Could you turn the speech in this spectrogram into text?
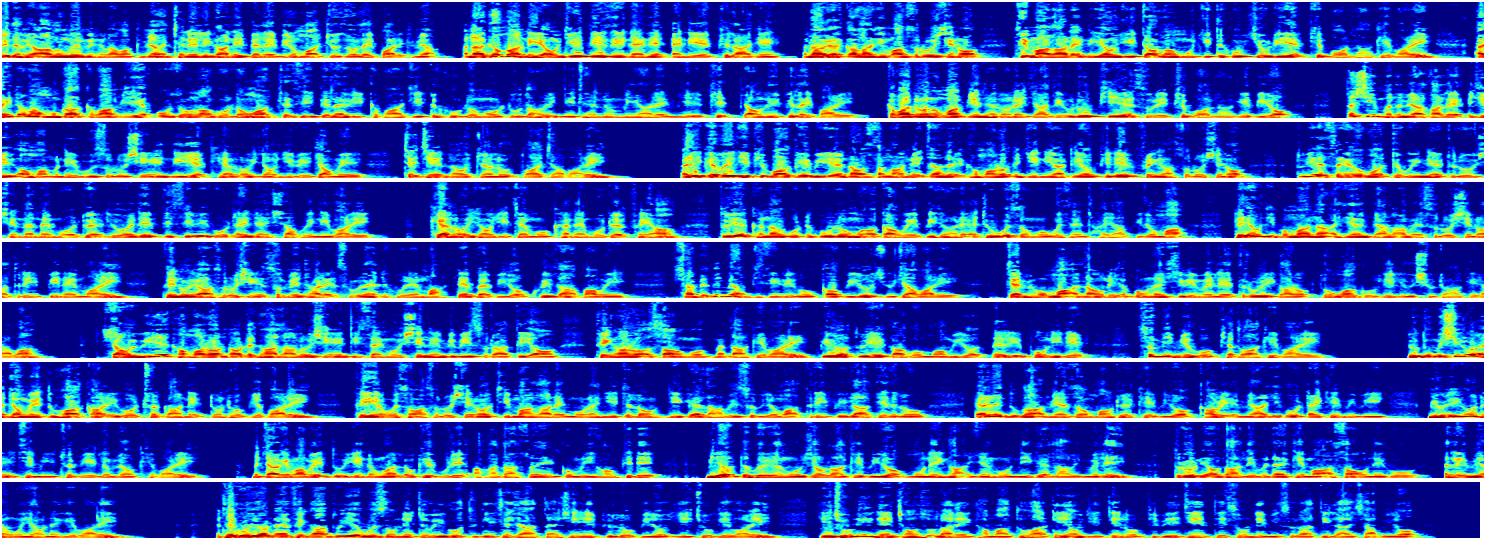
ပြည်သူများအားလုံးပဲမင်္ဂလာပါခင်ဗျာ channel လေးကနေပြန်လည်ပြီးတော့မှကြိုဆိုလိုက်ပါတယ်ခင်ဗျာအနာဂတ်မှာနေအောင်ကြီးတည်စေနိုင်တဲ့အန်ဒီရဖြစ်လာခြင်းအနာဂတ်ကာလကြီးမှာဆိုလို့ရှိရင်တော့ကြီးမားလာတဲ့နေအောင်ကြီးတောက်လောင်မှုကြီးတစ်ခုရုတ်တရက်ဖြစ်ပေါ်လာခဲ့ပါတယ်အဲဒီတောက်လောင်မှုကကမ္ဘာမြေရဲ့အိုဇုံလောက်ကိုလုံးဝဖျက်ဆီးပစ်လိုက်ပြီးကမ္ဘာကြီးတစ်ခုလုံးကိုလူသားတွေနေထိုင်လို့မရတဲ့မြေအဖြစ်ပြောင်းလဲပစ်လိုက်ပါတယ်ကမ္ဘာတော်လုံးမှာပြင်းထန်လို့တဲ့ရာသီဥတုဖြစ်ရဆိုတွေဖြစ်ပေါ်လာခဲ့ပြီးတော့တက်ရှိမနှများကလည်းအရေးအောက်မှာမနေဘူးဆိုလို့ရှိရင်နေရဲ့ခရမ်းလွန်ရောင်ကြီးတွေကြောင့်ပဲချက်ချင်းလောင်ကျွမ်းလို့သွားကြပါတယ် အဲဒီကဘေးကြီးဖြစ်ပွားခဲ့ပြီးတဲ့နောက်15နှစ်ကြာတဲ့အခါမှာတော့အင်ဂျင်နီယာတယောက်ဖြစ်တဲ့ Frank ဟာဆိုလို့ရှိရင်တော့သူ့ရဲ့စိတ်အုပ်ပေါ်ဒဝင်းနဲ့တူတူရှင်းသန်နိုင်မှုအတွက်လိုအပ်တဲ့ပစ္စည်းတွေကိုလိုက်လံရှာဖွေနေပါတယ်။ခဲလွန်ရောင်ကြီးတံကိုခံနိုင်မှုအတွက် Frank ဟာသူ့ရဲ့ခန္ဓာကိုယ်တစ်ခုလုံးကိုအကာအကွယ်ပေးထားတဲ့အထူးဝတ်စုံကိုဝတ်ဆင်ထားရပြီးတော့မှတယောက်ကြီးပမာဏအရင်များလာမယ်ဆိုလို့ရှိရင်တော့သတိပေးနိုင်ပါတယ်။ဖင်တို့ရဆိုလို့ရှိရင်ဆွမြင့်ထားတဲ့စလိုလန်တစ်ခုထဲမှာလှည့်ပတ်ပြီးတော့ခွေးစာပါဝင်ရှာတင်သမျှပစ္စည်းတွေကိုကောက်ပြီးတော့ယူကြပါတယ်။ကျမ်းမြပေါ်မှာအလောင်းတွေအပုံလိုက်ရှိပေမဲ့လည်းသူတို့တွေကတော့လုံးဝကိုလိလျူရှူထားခဲ့တာပါ။ ရှောင်ဝီပြီးတဲ့အခါမှာတော့နောက်တစ်ခါလာလို့ရှိရင်ဒီဆိုင်ကိုရှင်းလင်းပြီးပြီဆိုတာသိအောင်ဖင်ကတော့အဆောင်ကိုမှတ်သားခဲ့ပါတယ်ပြီးတော့သူ့ရဲ့ကားကိုမောင်းပြီးတော့တဲရီဖုံးနေတဲ့စွန့်မြစ်မျိုးကိုဖျက်သွားခဲ့ပါတယ်လူသူမရှိတော့တဲ့ကြောင့်ပဲသူဟာကားတွေကိုထရက်ကားနဲ့တွန်းထုတ်ပစ်ပါတယ်ဖင်ရဲ့ဝစ်ဆောင်ဆိုလို့ရှိရင်တော့ကြီးမားလာတဲ့မုန်တိုင်းကြီးတစ်လုံးနီးကပ်လာပြီဆိုပြီးတော့မှသတိပေးလာခဲ့တယ်လို့အဲ့ဒီသူကအမြန်ဆုံးမောင်းထွက်ခဲ့ပြီးတော့ကားတွေအများကြီးကိုတိုက်ခဲ့မိပြီးမြို့တွေကနေချင်းပြီးထွက်ပြေးလွန်မြောက်ခဲ့ပါတယ်မကြခင်မှာပဲသူရင်တုန်းကလုပ်ခဲ့မှုတဲ့အာဂါသစွမ်းရင်ကုမ္ပဏီဟောင်းဖြစ်တဲ့ မြောက်တခွဲကန်းကိုရောက်လာခဲ့ပြီးတော့မုန်တိုင်းကအရန်ကိုနီးကပ်လာပြီမဲ့လေသူတို့နှစ်ယောက်သားလေမတိုက်ခင်မှာအဆောင်အုံတွေကိုအလင်းမြန်ဝင်ရောက်နိုင်ခဲ့ပါတယ်အထက်ကိုရောက်တဲ့ဖင်ကသူ့ရဲ့ဝစ်စုံနဲ့တပီးကိုတတိချာချာတန်ရှင်းရေးပြုလုပ်ပြီးတော့ရေချိုးခဲ့ပါတယ်။ရေချိုးနေနဲ့ချောင်းဆူလာတဲ့အခါမှာသူဟာတယောက်ကြီးတင်းလို့ဖြည်းဖြည်းချင်းတိတ်ဆုံးနေပြီဆိုတာသိလာရပြီးတော့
